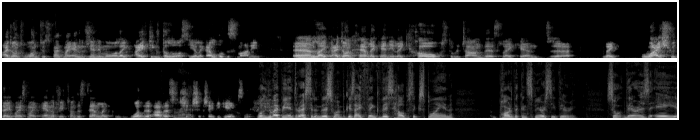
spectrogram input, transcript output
I don't want to spend my energy anymore. Like I fixed the loss here. Like I lost this money, and like I don't have like any like hopes to return this. Like and like why should I waste my energy to understand like what the other right. sh- shady games? Well, you might be interested in this one because I think this helps explain part of the conspiracy theory. So there is a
